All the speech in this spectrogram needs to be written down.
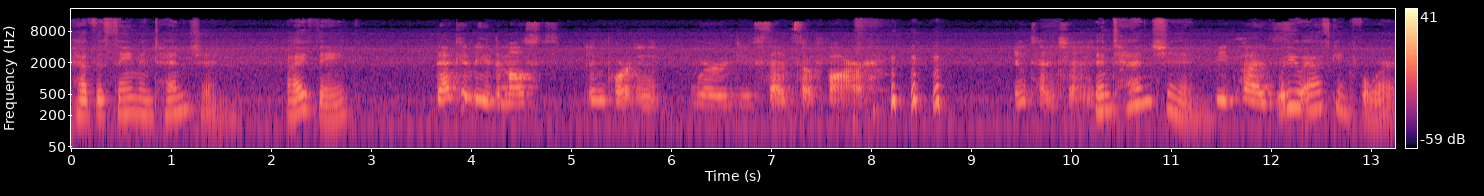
have the same intention i think. That could be the most important word you've said so far. Intention. intention because what are you asking for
